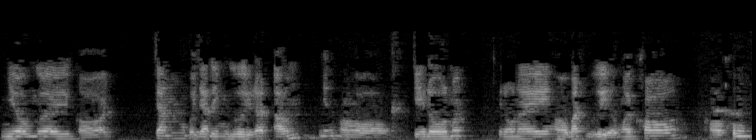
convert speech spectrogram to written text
nhiều người có chăn của gia đình gửi rất ấm, nhưng họ chế độ mà. Chế độ này họ bắt gửi ở ngoài kho, họ không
